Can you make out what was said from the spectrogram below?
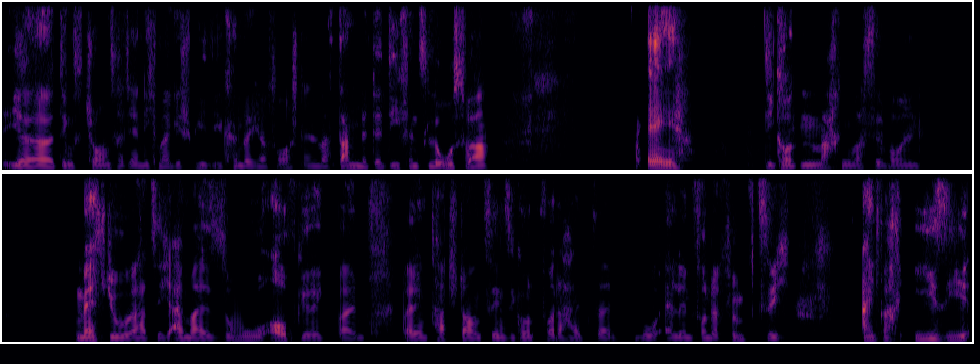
ihr Dings Jones hat ja nicht mal gespielt. Ihr könnt euch ja vorstellen, was dann mit der Defense los war. Ey, die konnten machen, was sie wollen. Matthew hat sich einmal so aufgeregt beim, bei dem Touchdown 10 Sekunden vor der Halbzeit, wo Allen von der 50 einfach easy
